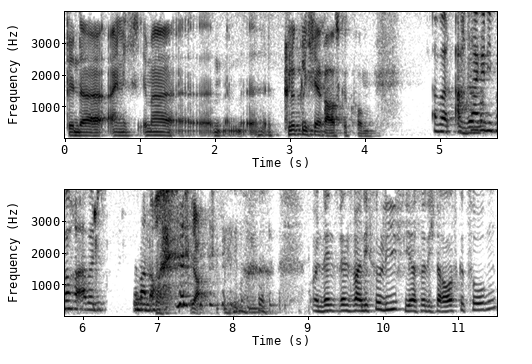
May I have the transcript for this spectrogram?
bin da eigentlich immer äh, glücklicher rausgekommen. Aber acht Tage die Woche arbeitest du immer noch. Ja. Und wenn es mal nicht so lief, wie hast du dich da rausgezogen?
